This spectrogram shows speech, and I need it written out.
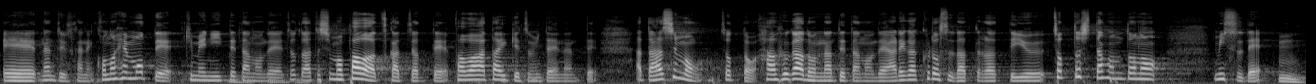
えー、なんていうんですかねこの辺持って決めに行ってたのでちょっと私もパワー使っちゃってパワー対決みたいになって。あと足もちょっとハーフガードになってたのであれがクロスだったらっていうちょっとした本当のミスで、うん、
